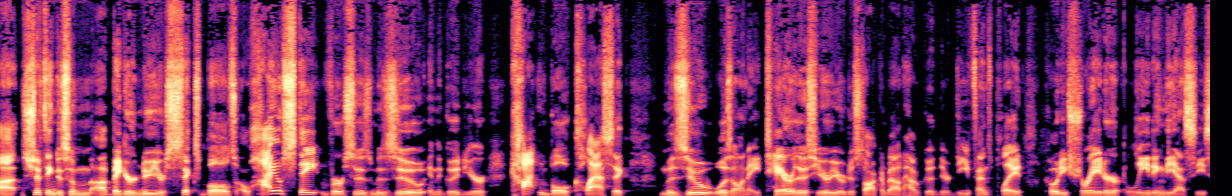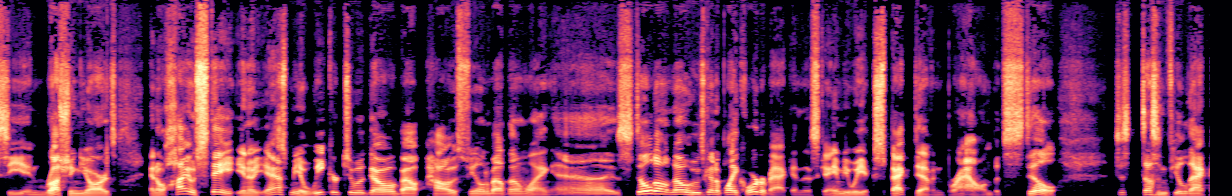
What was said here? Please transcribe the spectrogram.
Uh, shifting to some uh, bigger New Year's Six bowls Ohio State versus Mizzou in the Goodyear Cotton Bowl Classic. Mizzou was on a tear this year. You were just talking about how good their defense played. Cody Schrader leading the SEC in rushing yards. And Ohio State, you know, you asked me a week or two ago about how I was feeling about them. Like, eh, I still don't know who's going to play quarterback in this game. We expect Devin Brown, but still just doesn't feel that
